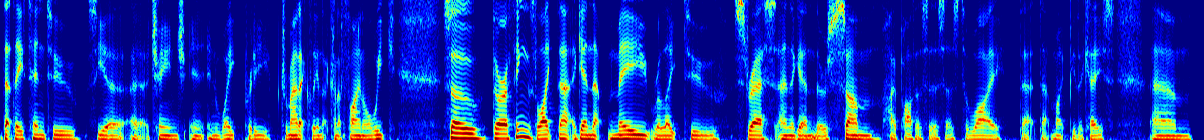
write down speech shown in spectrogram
that they tend to see a, a change in, in weight pretty dramatically in that kind of final week. So there are things like that, again, that may relate to stress. And again, there's some hypothesis as to why that, that might be the case. Um,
